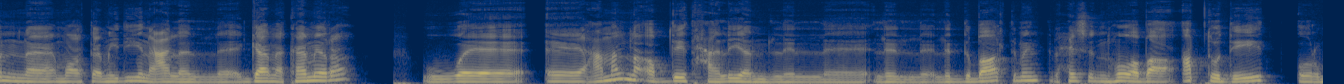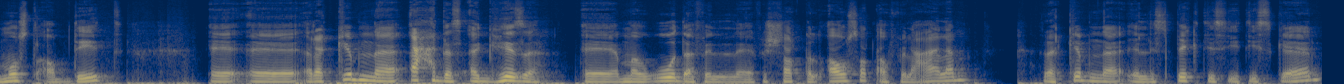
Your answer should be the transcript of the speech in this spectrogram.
كنا معتمدين على ال gamma camera وعملنا update حاليا لل لل لل department بحيث إن هو بقى up to date or most update ركبنا أحدث أجهزة آه، موجودة في في الشرق الأوسط أو في العالم. ركبنا ال SPECT CT scan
